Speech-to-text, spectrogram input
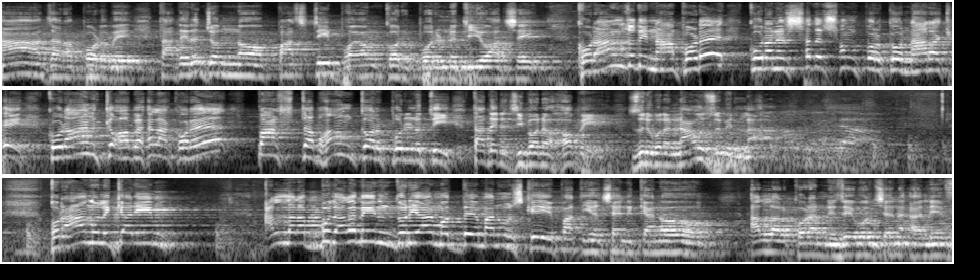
না যারা পড়বে, তাদের জন্য পাঁচটি ভয়ঙ্কর পরিণতিও আছে। কোরআন যদি না পড়ে, কোরআনের সাথে সম্পর্ক না রাখে, কোরআনকে অবহেলা করে, পাঁচটা ভয়ঙ্কর পরিণতি তাদের জীবনে হবে। যদি বলে নাউজুবিল্লাহ। কোরআনুল করিম আল্লাহ রাব্বুল আলমিন দুনিয়ার মধ্যে মানুষকে পাঠিয়েছেন কেন? আল্লাহর কোরআন নিজে বলছেন, আলিফ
